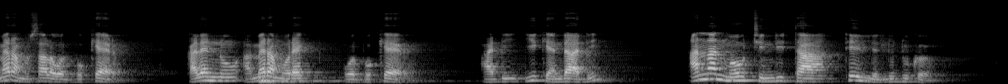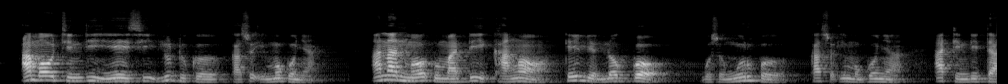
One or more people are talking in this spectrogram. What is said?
meramusala wot buker kalen nu a meramurek wot buker adi yi kenda adi a nan mautindi ta telle luduko a mautindi yesi luduko kaso i mogonya a nan mautumaddi kaŋo telle logo goso ŋurpo kaso i mogonya a tindi ta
